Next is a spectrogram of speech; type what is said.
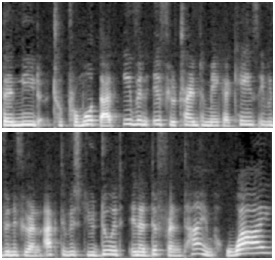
the need to promote that. Even if you're trying to make a case even if you're an activist you do it in a different time. Why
